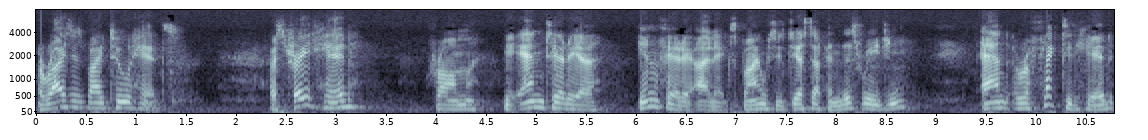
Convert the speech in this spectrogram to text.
arises by two heads. A straight head from the anterior inferior iliac spine, which is just up in this region, and a reflected head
